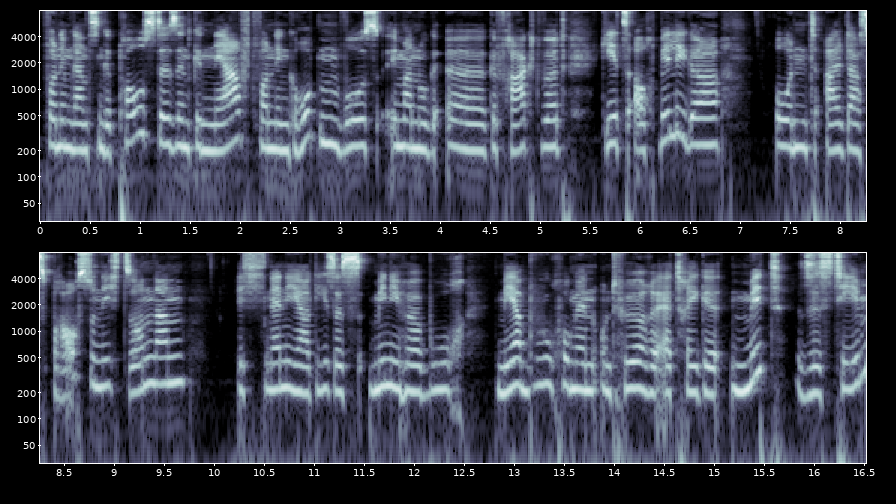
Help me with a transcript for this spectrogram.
von dem ganzen Geposte, sind genervt von den Gruppen, wo es immer nur äh, gefragt wird, geht's auch billiger? Und all das brauchst du nicht, sondern ich nenne ja dieses Mini-Hörbuch Mehr Buchungen und höhere Erträge mit System.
